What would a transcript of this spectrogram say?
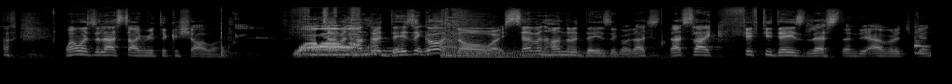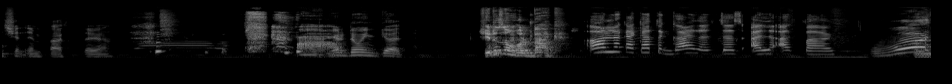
when was the last time you took a shower? Wow. 700 days ago? No way. 700 days ago. That's that's like 50 days less than the average Genshin Impact player. Wow. You're doing good. She doesn't hold back. Oh look, I got the guy that does Al Akbar. What?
